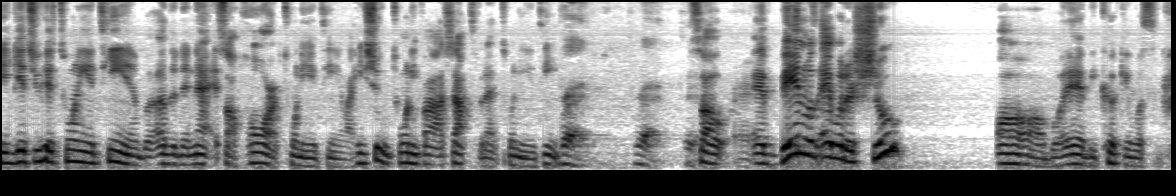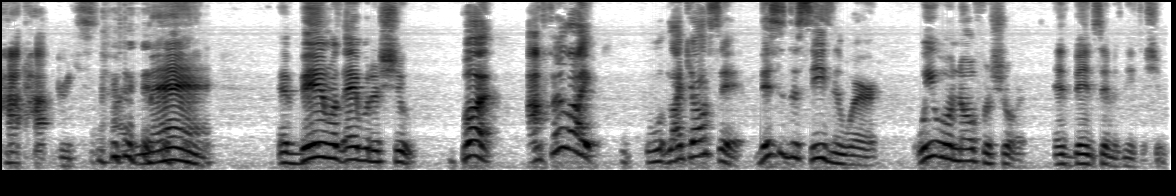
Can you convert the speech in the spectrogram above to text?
He gets you his twenty and ten, but other than that, it's a hard twenty and ten. Like he's shooting twenty five shots for that twenty and ten. Right, right. So if Ben was able to shoot, oh boy, they'd be cooking with some hot, hot grease. Like, man, if Ben was able to shoot, but I feel like, like y'all said, this is the season where we will know for sure if Ben Simmons needs to shoot.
